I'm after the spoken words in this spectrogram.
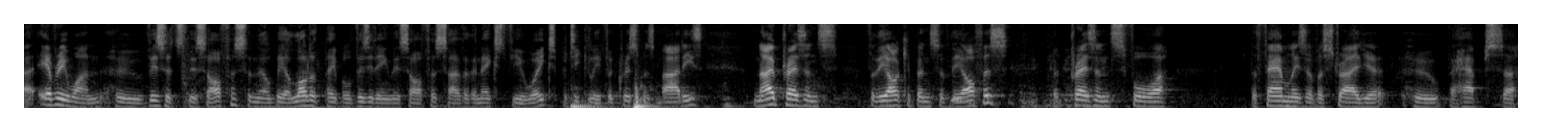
uh, everyone who visits this office, and there'll be a lot of people visiting this office over the next few weeks, particularly for Christmas parties, no presents for the occupants of the office, but presents for the families of Australia who perhaps uh,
